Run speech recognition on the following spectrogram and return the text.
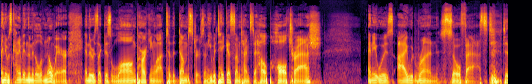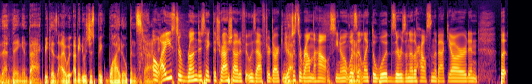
and it was kind of in the middle of nowhere and there was like this long parking lot to the dumpsters and he would take us sometimes to help haul trash and it was I would run so fast to that thing and back because I would I mean it was just big wide open sky. Oh, I used to run to take the trash out if it was after dark, and it was just around the house. You know, it wasn't like the woods. There was another house in the backyard, and but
